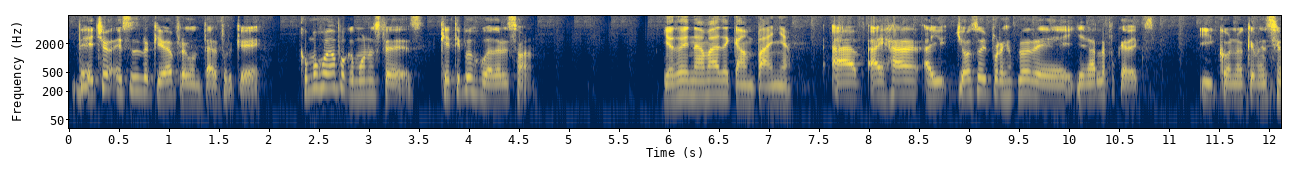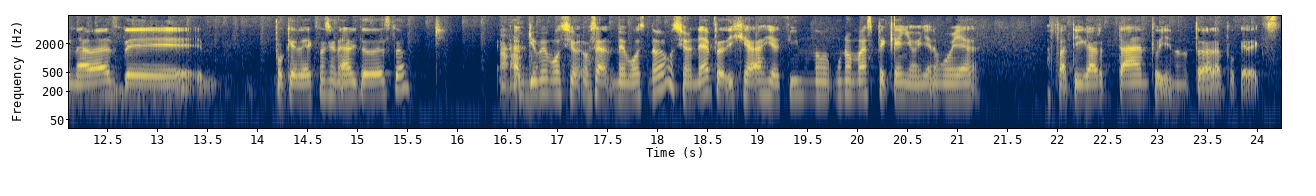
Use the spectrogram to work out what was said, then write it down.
De hecho, eso es lo que iba a preguntar porque... ¿Cómo juegan Pokémon ustedes? ¿Qué tipo de jugadores son? Yo soy nada más de campaña. Ajá, ay- yo soy, por ejemplo, de llenar la Pokédex. Y con lo que mencionabas de Pokédex Nacional y todo esto, Ajá. yo me emocioné, o sea, me emo- no me emocioné, pero dije, ay, al fin uno, uno más pequeño, ya no me voy a, a fatigar tanto llenando toda la Pokédex.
